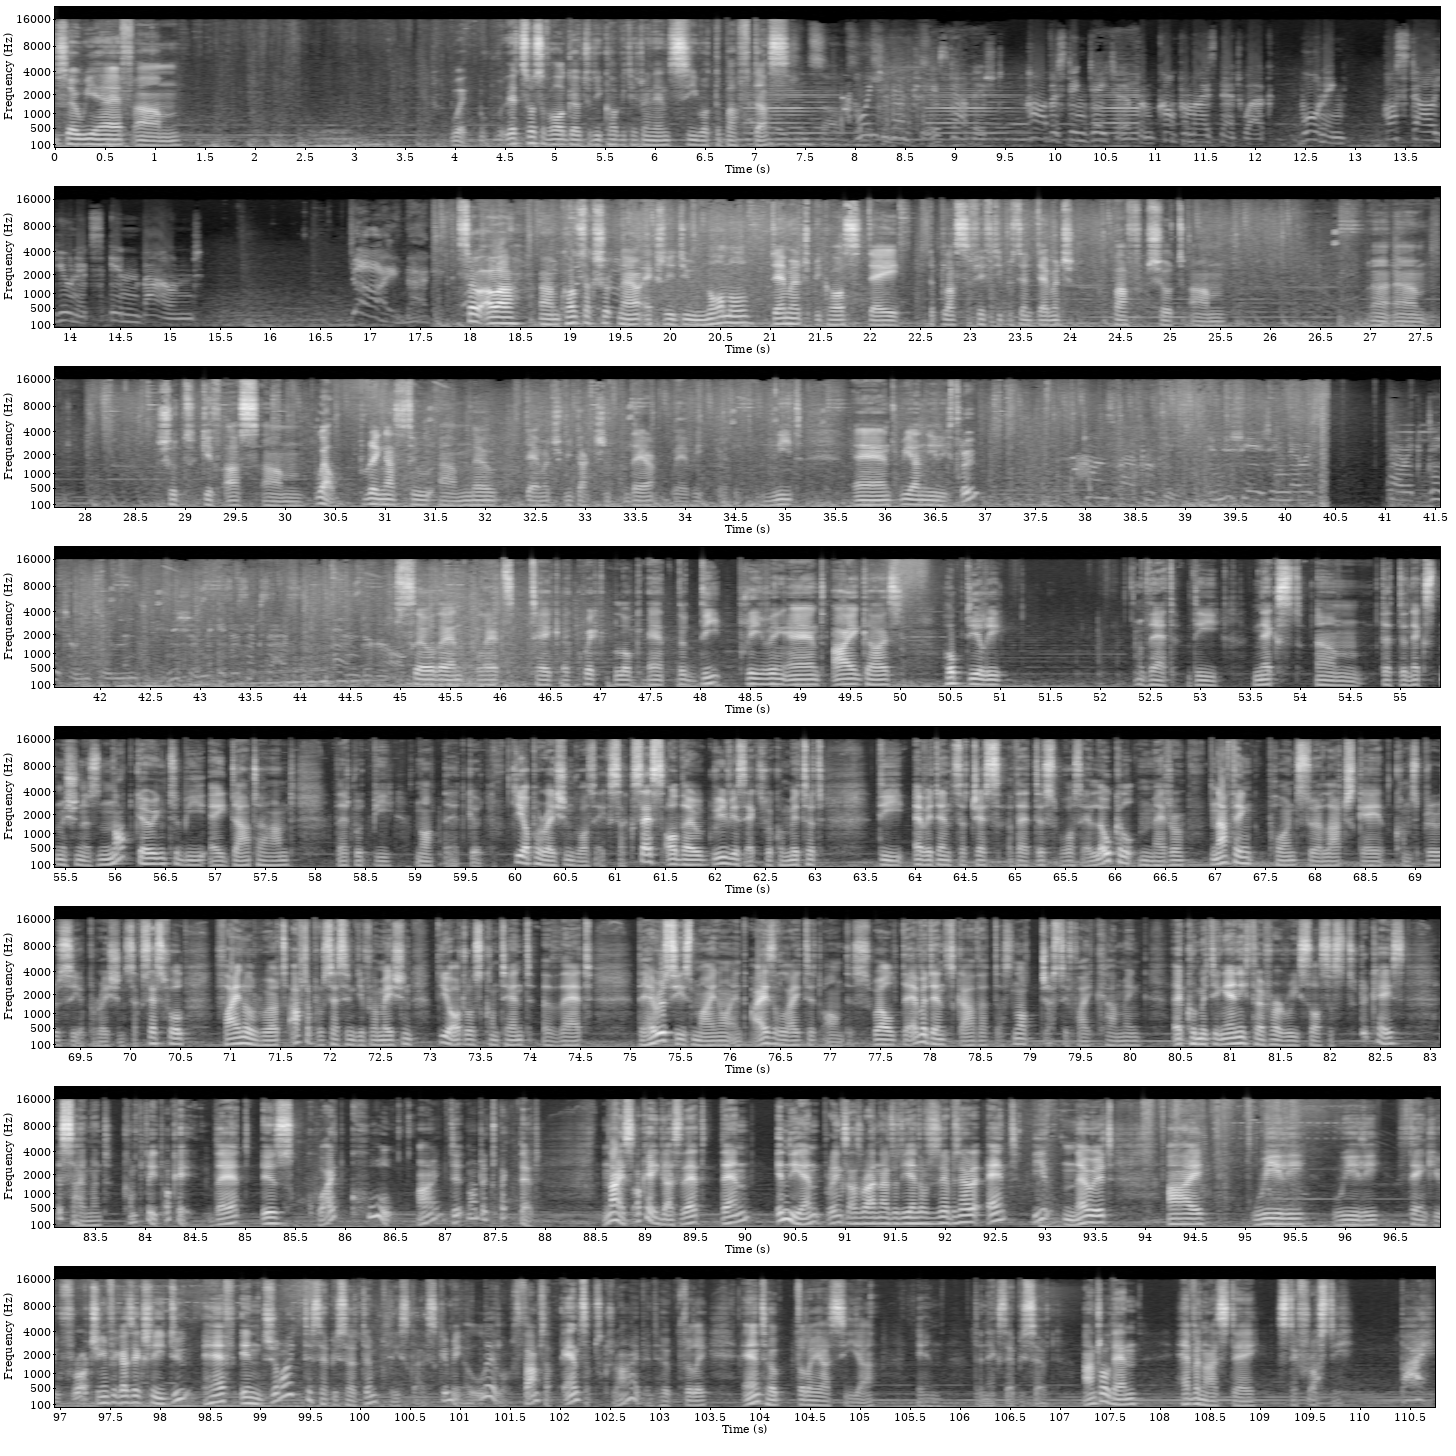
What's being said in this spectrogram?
so we have um, wait let's first of all go to the cogitator and then see what the buff does entry established. Harvesting data from compromised network. Warning. Hostile units inbound. So our um, construct should now actually do normal damage because they the plus 50% damage buff should um, uh, um, should give us um, well bring us to um, no damage reduction there where we, where we need. And we are nearly through So then let's take a quick look at the deep breathing and I guys hope dearly that the next um, that the next mission is not going to be a data hunt that would be not that good. The operation was a success although grievous acts were committed the evidence suggests that this was a local matter. Nothing points to a large-scale conspiracy operation successful. Final words after processing the information, the authors contend that the heresy is minor and isolated on this world. The evidence gathered does not justify coming, uh, committing any further resources to the case. Assignment complete. Okay, that is quite cool. I did not expect that. Nice. Okay, guys, that then in the end brings us right now to the end of this episode and you know it i really really thank you for watching if you guys actually do have enjoyed this episode then please guys give me a little thumbs up and subscribe and hopefully and hopefully i see ya in the next episode until then have a nice day stay frosty bye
